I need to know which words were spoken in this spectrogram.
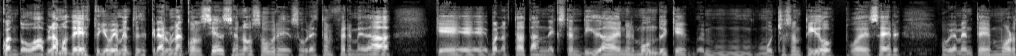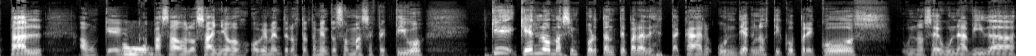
Cuando hablamos de esto y obviamente crear una conciencia ¿no? sobre, sobre esta enfermedad que bueno está tan extendida en el mundo y que en muchos sentidos puede ser obviamente mortal, aunque pasados los años obviamente los tratamientos son más efectivos. ¿Qué, ¿Qué, es lo más importante para destacar? ¿Un diagnóstico precoz? No sé, una vida,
